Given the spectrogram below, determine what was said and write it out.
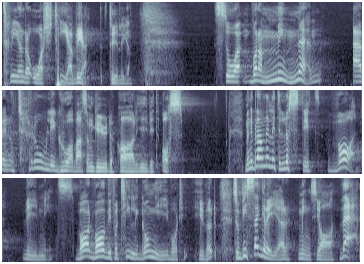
300 års tv, tydligen. Så våra minnen är en otrolig gåva som Gud har givit oss. Men ibland är det lite lustigt vad vi minns. Vad, vad vi får tillgång i i vårt huvud. Så vissa grejer minns jag väl.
